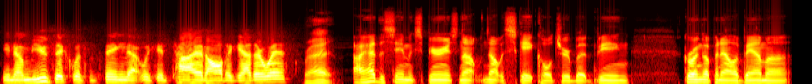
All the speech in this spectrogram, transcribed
You know, music was the thing that we could tie it all together with. Right. I had the same experience, not not with skate culture, but being growing up in Alabama,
